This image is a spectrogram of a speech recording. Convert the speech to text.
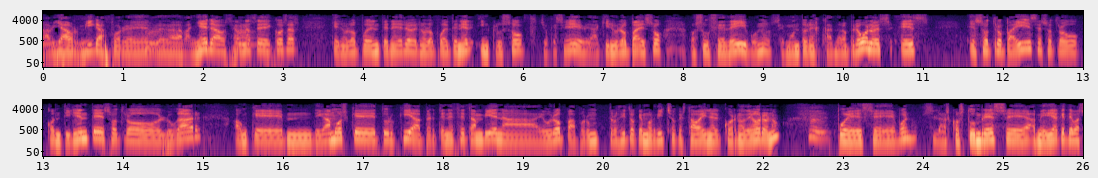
había hormigas por hmm. la bañera, o sea, una hmm. serie de cosas que no lo pueden tener, no lo puede tener, incluso, yo que sé, aquí en Europa eso o sucede y bueno, se monta un escándalo. Pero bueno, es, es, es otro país, es otro continente, es otro lugar aunque mm, digamos que Turquía pertenece también a Europa por un trocito que hemos dicho que estaba ahí en el cuerno de oro, ¿no? Hmm. Pues eh, bueno, las costumbres eh, a medida que te vas,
